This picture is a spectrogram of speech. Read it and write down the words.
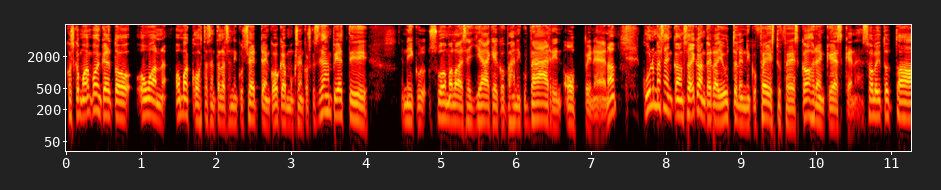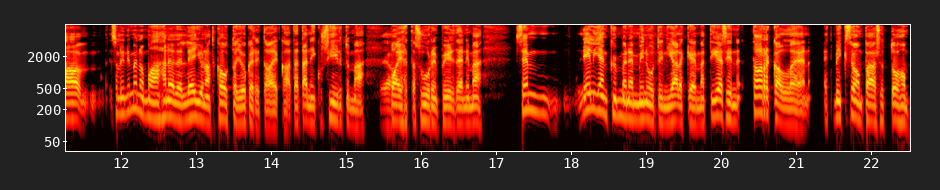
koska mä voin kertoa oman, omakohtaisen tällaisen niin Sedden kokemuksen, koska sehän piettii niin kuin suomalaisen jääkiekon vähän niin kuin väärin oppineena. Kun mä sen kanssa ekan kerran juttelin niin face to face kahden kesken, se oli, tota, se oli nimenomaan hänelle leijonat kautta jokerit aikaa, tätä niin kuin siirtymävaihetta suurin piirtein, niin mä sen 40 minuutin jälkeen mä tiesin tarkalleen, että miksi se on päässyt tuohon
